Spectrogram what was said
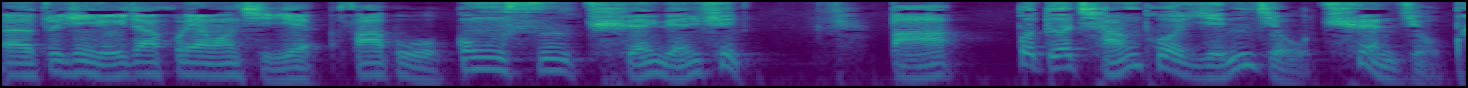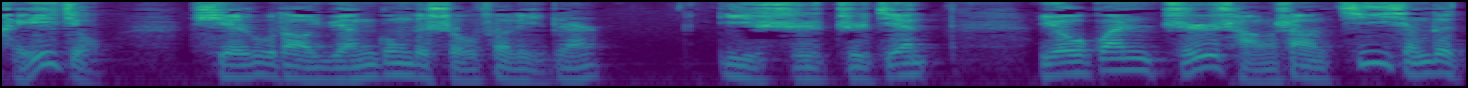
呃，最近有一家互联网企业发布公司全员训，把不得强迫饮酒、劝酒、陪酒写入到员工的手册里边。一时之间，有关职场上畸形的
